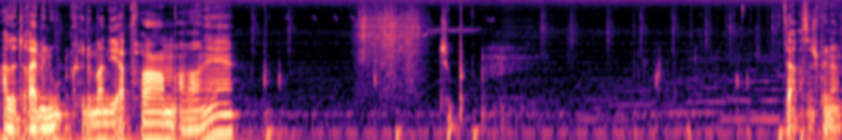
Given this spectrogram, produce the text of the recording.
Alle drei Minuten könnte man die abfarmen, aber ne. Da ist eine Spinne.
